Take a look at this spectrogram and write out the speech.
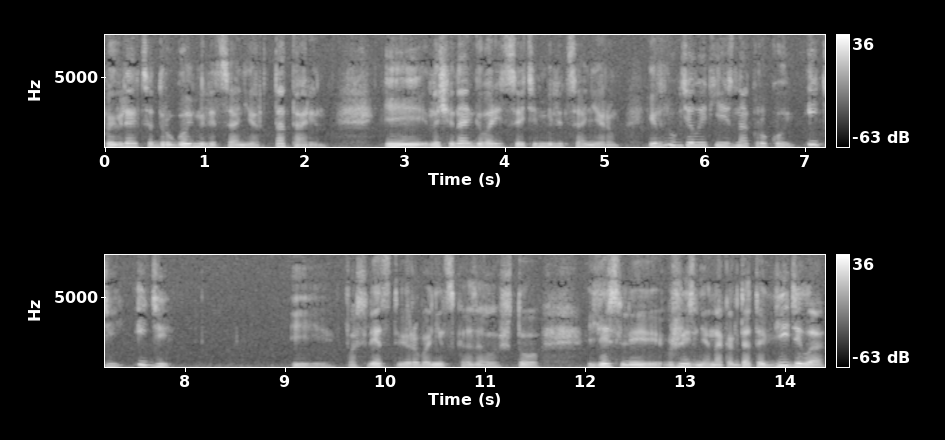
появляется другой милиционер, татарин, и начинает говорить с этим милиционером. И вдруг делает ей знак рукой, иди, иди. И впоследствии Рабанит сказал, что если в жизни она когда-то видела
